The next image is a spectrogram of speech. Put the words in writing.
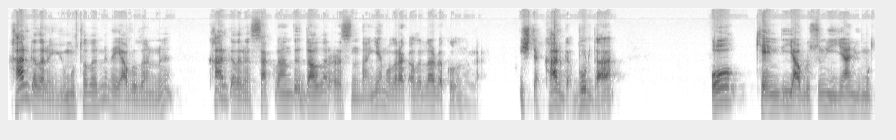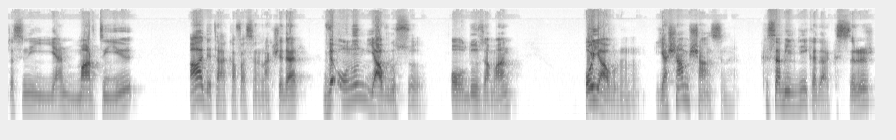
Kargaların yumurtalarını ve yavrularını kargaların saklandığı dallar arasından yem olarak alırlar ve kullanırlar. İşte karga burada o kendi yavrusunu yiyen, yumurtasını yiyen martıyı adeta kafasına nakşeder ve onun yavrusu olduğu zaman o yavrunun yaşam şansını kısabildiği kadar kıstırır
